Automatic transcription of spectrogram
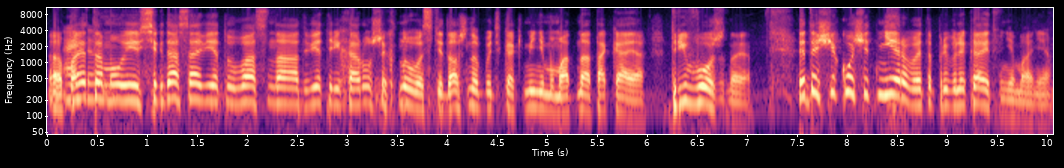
А Поэтому это... и всегда советую вас на 2-3 хороших новости. Должно быть как минимум одна такая тревожная. Это щекочет нервы, это привлекает внимание.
